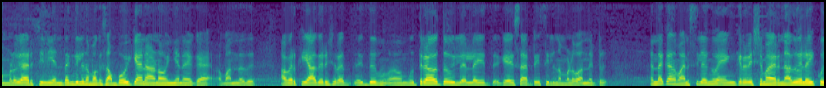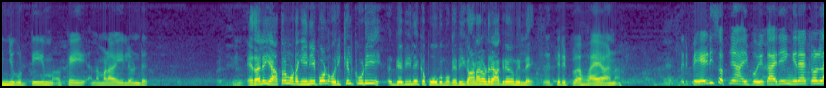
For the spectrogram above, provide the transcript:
നമ്മൾ വിചാരിച്ചു ഇനി എന്തെങ്കിലും നമുക്ക് സംഭവിക്കാനാണോ ഇങ്ങനെയൊക്കെ വന്നത്. അവർക്ക് യാതൊരു ശ്രദ്ധ ഇത് ഉത്തരവാദിത്വം ഇല്ലല്ലോ കെ എസ് ആർ ടി സിയിൽ നമ്മൾ വന്നിട്ട്. എന്നൊക്കെ മനസ്സിലങ്ങ് ഭയങ്കര വിഷമായിരുന്നു അതുപോലെ ഈ കുഞ്ഞു കുട്ടിയും ഒക്കെ നമ്മളെ കയ്യിലുണ്ട്. ഏതായാലും യാത്ര മുടങ്ങി. ഇനിയിപ്പോൾ ഒരിക്കൽ കൂടി ഗവിയിലേക്ക് പോകുമോ? ഗവി കാണാനുള്ള ഒരു ആഗ്രഹമില്ലേ? ഒത്തിരി ഭയമാണ്. ഒരു പേടി സ്വപ്നമായി പോയി കാര്യം ഇങ്ങനെയൊക്കെയുള്ള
